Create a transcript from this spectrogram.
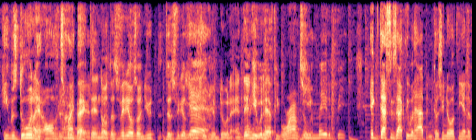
he was doing like, that all the time right back there. then, though. There's videos on you. There's videos Yeah. on YouTube of him doing it, and then he, would have people rhyme to he it. He made a beat. It, that's exactly what happened because you know at the end of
